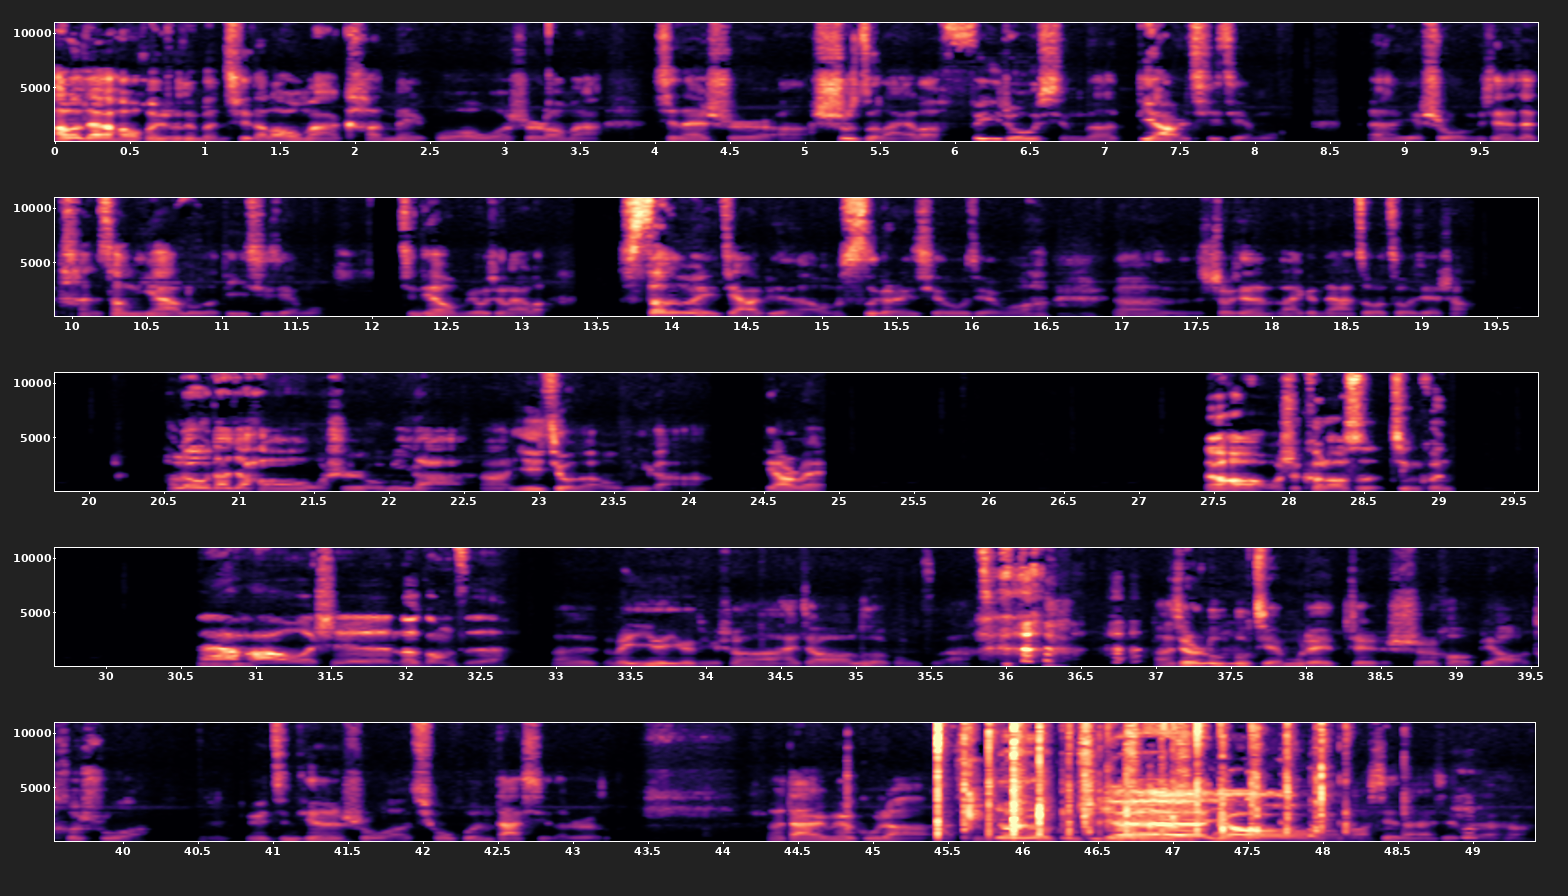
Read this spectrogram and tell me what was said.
Hello，大家好，欢迎收听本期的老马侃美国，我是老马。现在是啊，狮子来了非洲行的第二期节目，嗯、也是我们现在在坦桑尼亚录的第一期节目。今天我们有请来了三位嘉宾啊，我们四个人一起录节目。呃，首先来跟大家做个自我介绍 Hello，大家好，我是欧米伽。啊，依旧的欧米伽啊。第二位大家好，我是克劳斯静坤。大家好，我是乐公子。呃，唯一的一个女生啊，还叫乐公子啊。啊，今儿录录节目这这时候比较特殊啊，嗯因为今天是我求婚大喜的日子。呃，大家应该鼓掌啊，庆祝！又又恭喜耶恭喜！哟，好，谢谢大家，谢谢大家啊。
